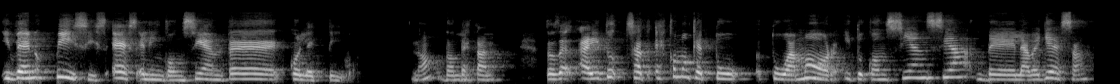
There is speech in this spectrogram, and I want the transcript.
Y Venus Pisces es el inconsciente colectivo, ¿no? Donde están. Entonces, ahí tú, es como que tu, tu amor y tu conciencia de la belleza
